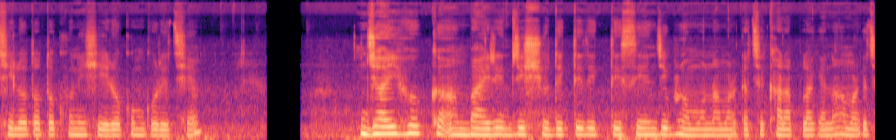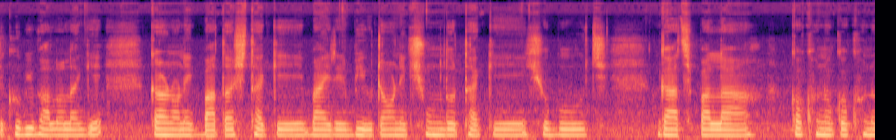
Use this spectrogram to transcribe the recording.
ছিল ততক্ষণই সেই রকম করেছে। যাই হোক বাইরের দৃশ্য দেখতে দেখতে সিএনজি ভ্রমণ আমার কাছে খারাপ লাগে না, আমার কাছে খুবই ভালো লাগে। কারণ অনেক বাতাস থাকে, বাইরের ভিউটা অনেক সুন্দর থাকে, সবুজ, গাছপালা, কখনো কখনো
